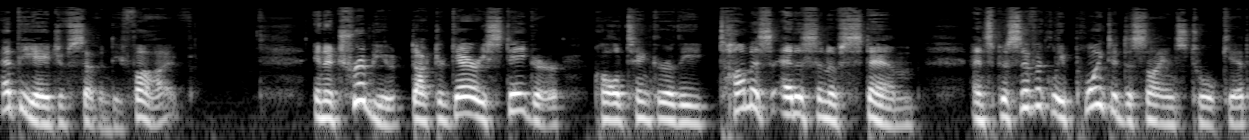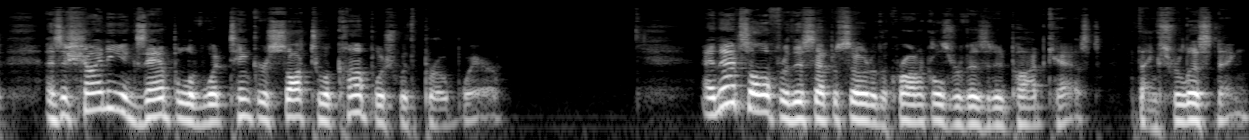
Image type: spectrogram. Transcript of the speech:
at the age of 75. In a tribute, Dr. Gary Stager called Tinker the Thomas Edison of STEM and specifically pointed to Science Toolkit as a shining example of what Tinker sought to accomplish with probeware. And that's all for this episode of the Chronicles Revisited podcast. Thanks for listening.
